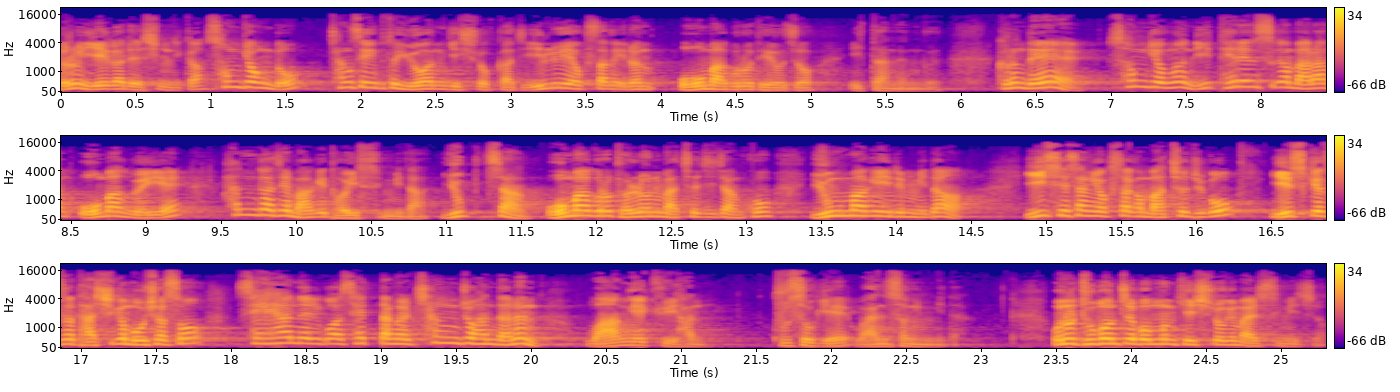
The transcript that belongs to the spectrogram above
여러분 이해가 되십니까? 성경도 창세기부터 요한계시록까지 인류의 역사가 이런 오막으로 되어져 있다는 거예요. 그런데 성경은 이 테렌스가 말한 오막 외에 한 가지 막이 더 있습니다. 6장, 오막으로 결론이 맞춰지지 않고 6막에 이릅니다. 이 세상 역사가 맞춰지고 예수께서 다시금 오셔서 새 하늘과 새 땅을 창조한다는 왕의 귀한 구속의 완성입니다. 오늘 두 번째 본문 계시록의 말씀이죠.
